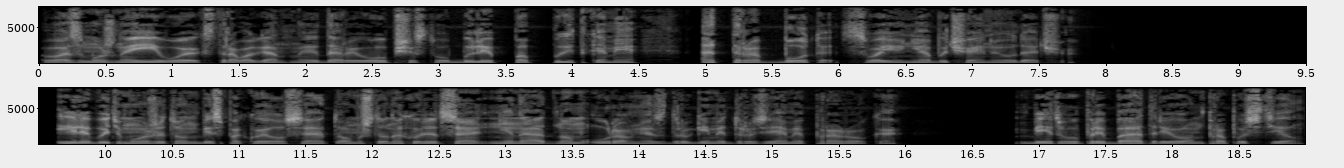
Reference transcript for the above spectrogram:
Возможно, и его экстравагантные дары обществу были попытками отработать свою необычайную удачу. Или быть может, он беспокоился о том, что находится не на одном уровне с другими друзьями пророка. Битву при Бадре он пропустил.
